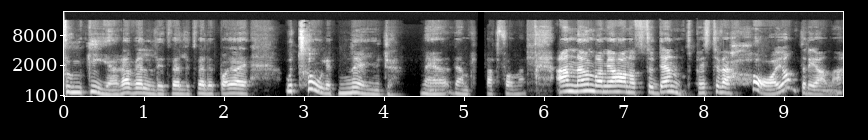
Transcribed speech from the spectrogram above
fungerar väldigt, väldigt, väldigt bra. Jag är otroligt nöjd med den plattformen. Anna undrar om jag har något studentpris. Tyvärr har jag inte det Anna.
